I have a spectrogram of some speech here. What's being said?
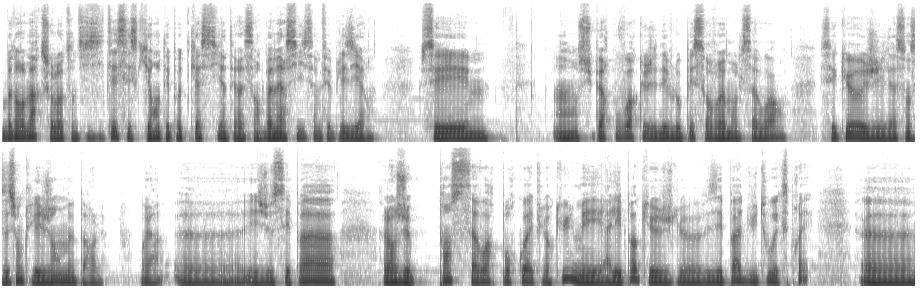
Bonne remarque sur l'authenticité, c'est ce qui rend tes podcasts si intéressants. Bah merci, ça me fait plaisir. C'est un super pouvoir que j'ai développé sans vraiment le savoir. C'est que j'ai la sensation que les gens me parlent. Voilà. Euh, et je sais pas. Alors je pense savoir pourquoi avec le recul, mais à l'époque, je le faisais pas du tout exprès. Euh,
